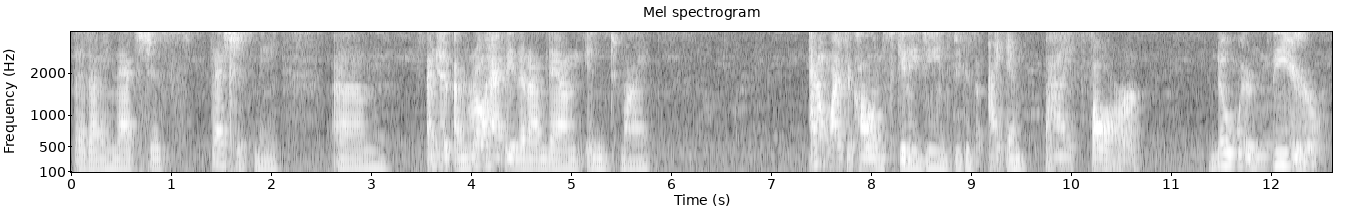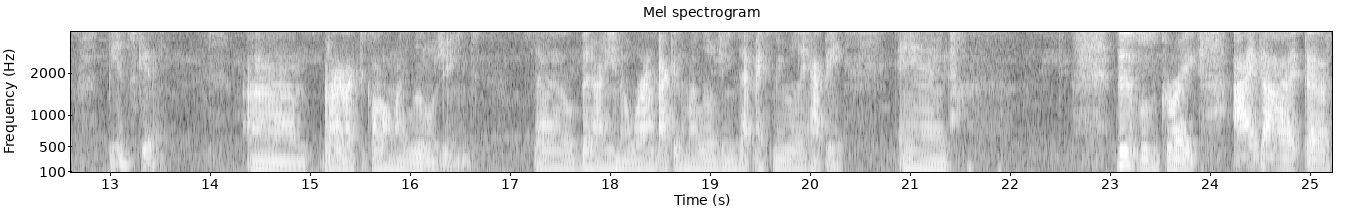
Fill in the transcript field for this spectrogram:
but I mean, that's just, that's just me. Um, I'm just, I'm real happy that I'm down into my, I don't like to call them skinny jeans because I am by far nowhere near being skinny. Um, but I like to call them my little jeans. So, but I, you know, where I'm back into my little jeans, that makes me really happy. And this was great. I got uh,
